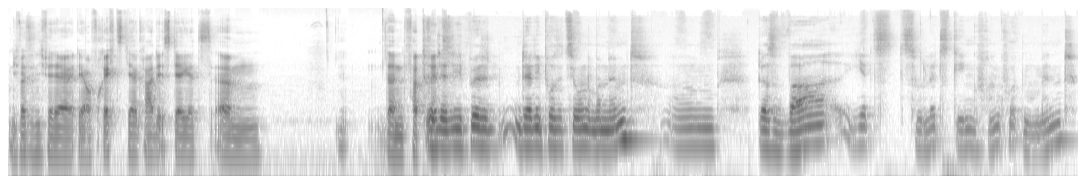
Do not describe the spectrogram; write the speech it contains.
und ich weiß jetzt nicht, wer der, der auf rechts der gerade ist, der jetzt ähm, dann vertritt. Der, der, die, der die Position übernimmt. Ähm, das war jetzt zuletzt gegen Frankfurt. Moment.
